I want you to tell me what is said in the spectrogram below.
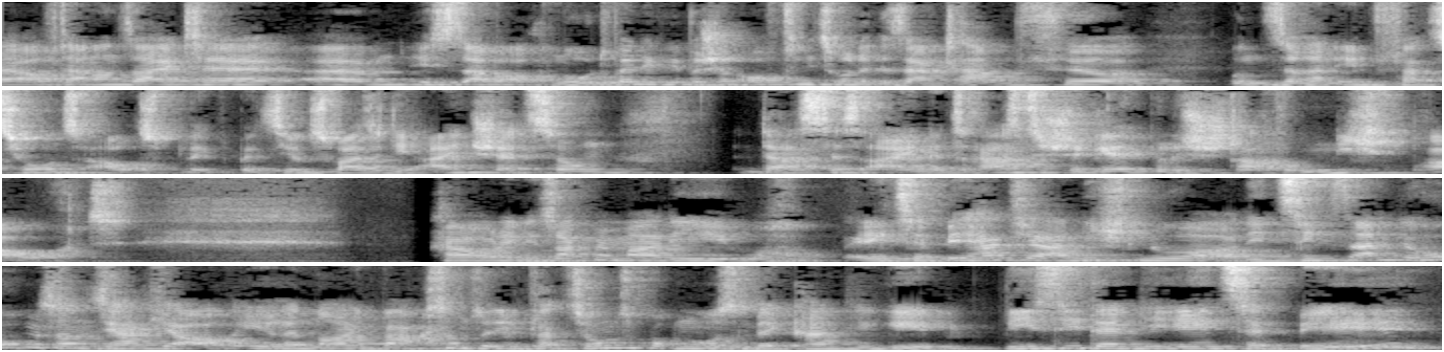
äh, auf der anderen Seite ähm, ist es aber auch notwendig, wie wir schon oft in dieser Runde gesagt haben, für unseren Inflationsausblick, beziehungsweise die Einschätzung, dass es eine drastische geldpolitische Straffung nicht braucht. Caroline, sag mir mal, die EZB hat ja nicht nur die Zinsen angehoben, sondern sie hat ja auch ihre neuen Wachstums- und Inflationsprognosen bekannt gegeben. Wie sieht denn die EZB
